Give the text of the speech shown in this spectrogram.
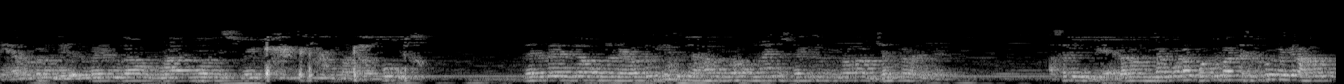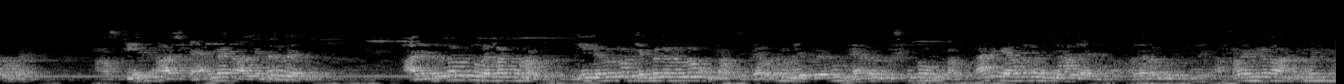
దేవతలు వేరువేరుగా ఉన్నారు అని స్వీకరించినంత వరకు వేరు ఉన్న దేవతలకి విగ్రహాలు కూడా ఉన్నాయని స్వీకరించడం అభ్యంతరం అసలు ఈ వేదనంతా కూడా కొట్టుబాటేసరికి విగ్రహాలు పోతాయి. ఆ స్టేజ్ ఆ స్టాండర్డ్ ఆ లెవెల్ లేదు ఆ లెవెల్లో నువ్వు వెళ్ళకున్నావు నీ లెవెల్లో కింద లెవెల్లో ఉంటావు. దేవతలు వేరు వేరు భేద దృష్టితో ఉంటావు. కానీ దేవతల విగ్రహాలు లేదు అదే ఉంటుంది? అర్థమైంది కదా? అర్థమైంది?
